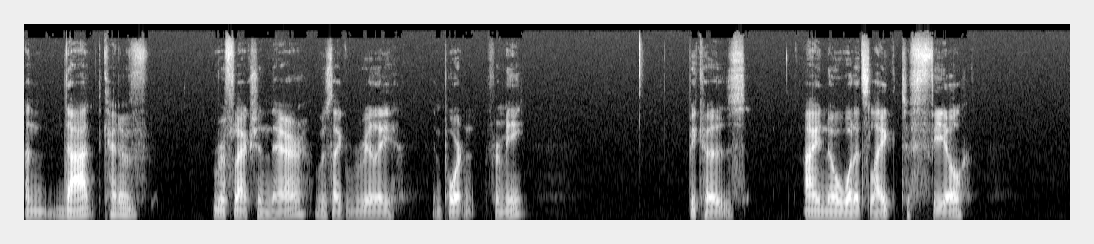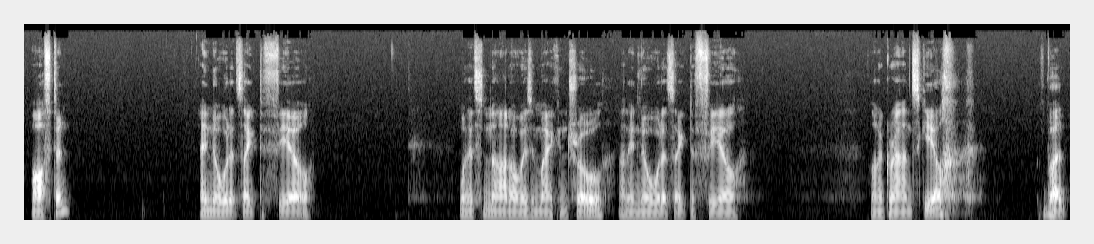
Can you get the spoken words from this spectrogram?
And that kind of reflection there was like really important for me because I know what it's like to feel often. I know what it's like to feel when it's not always in my control, and I know what it's like to feel on a grand scale. but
